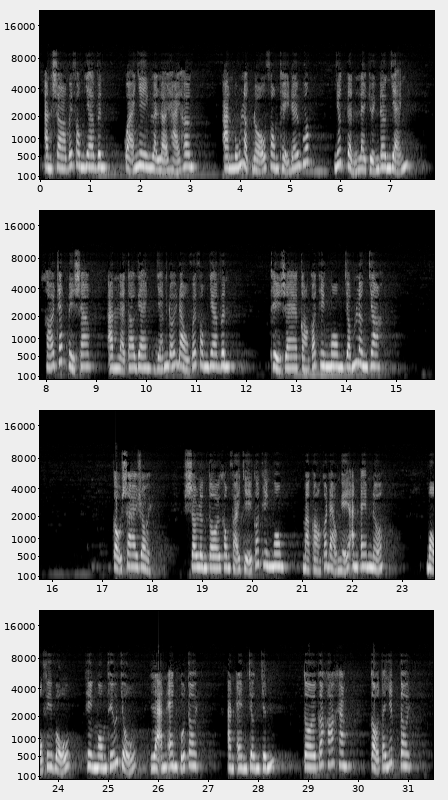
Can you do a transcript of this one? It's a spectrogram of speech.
anh so với Phong Gia Vinh, quả nhiên là lợi hại hơn. Anh muốn lật đổ phong thị đế quốc, nhất định là chuyện đơn giản. Khó trách vì sao anh lại to gan dám đối đầu với Phong Gia Vinh. Thì ra còn có thiên môn chống lưng cho. Cậu sai rồi. Sau lưng tôi không phải chỉ có thiên môn, mà còn có đạo nghĩa anh em nữa. Mộ phi vũ, thiên môn thiếu chủ, là anh em của tôi. Anh em chân chính. Tôi có khó khăn, cậu ta giúp tôi.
